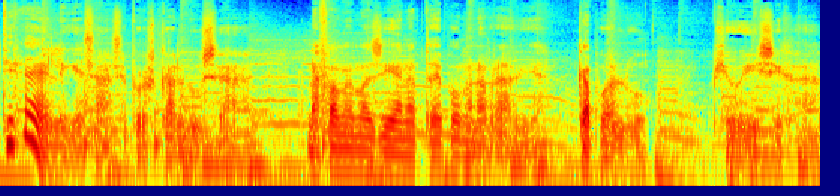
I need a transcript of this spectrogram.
Τι θα έλεγες αν σε προσκαλούσα; Να φάμε μαζί ένα από τα επόμενα βράδια, κάπου αλλού, πιο ήσυχα.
